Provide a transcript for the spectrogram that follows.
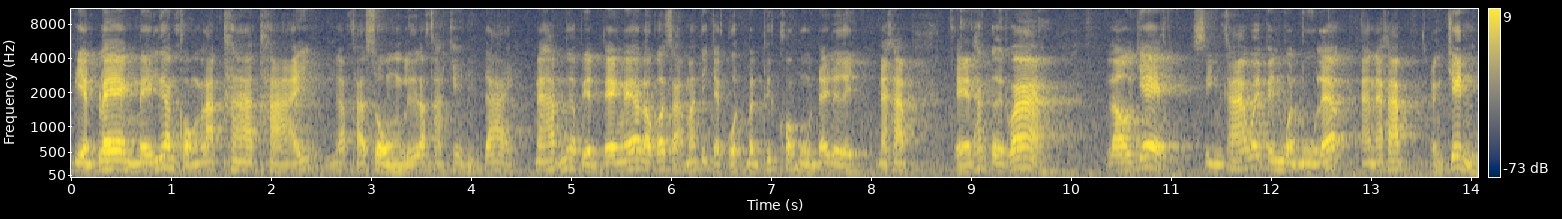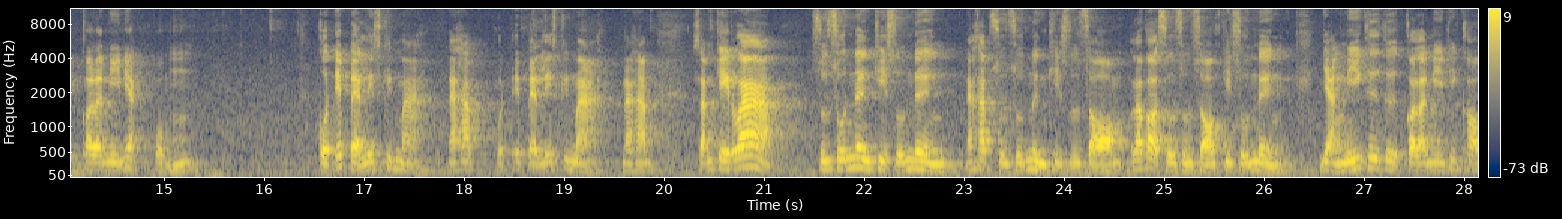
เปลี่ยนแปลงในเรื่องของราคาขายราคาส่งหรือราคาเครดิตได้นะครับ เมื่อเปลี่ยนแปลงแล้วเราก็สามารถที่จะกดบันทึกข้อมูลได้เลยนะครับ แต่ถ้าเกิดว่า เราแยกสินค้าไว้เป็นหมวดหมู่แล้วอะนะครับ อย่างเช่น กรณีเนี้ยผมกด F8 list ขึ้นมานะครับ กด F8 list ขึ้นมานะครับ สังเกตว่า 001ขีด01 นะครับ 001ขีด02 แล้วก็ 002ขีด01 อย่างนี้คือคือกรณีที่เขา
